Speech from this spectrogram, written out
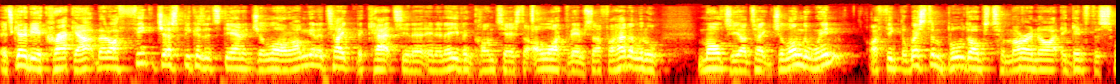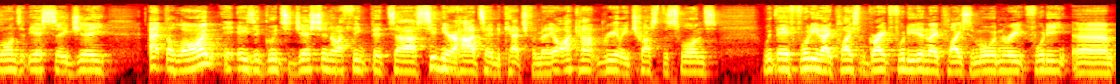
It's going to be a cracker, but I think just because it's down at Geelong, I'm going to take the Cats in, a, in an even contest. I like them. So if I had a little multi, I'd take Geelong to win. I think the Western Bulldogs tomorrow night against the Swans at the SCG at the line is a good suggestion. I think that uh, Sydney are a hard team to catch for me. I can't really trust the Swans with their footy. They play some great footy, then they play some ordinary footy. Um,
